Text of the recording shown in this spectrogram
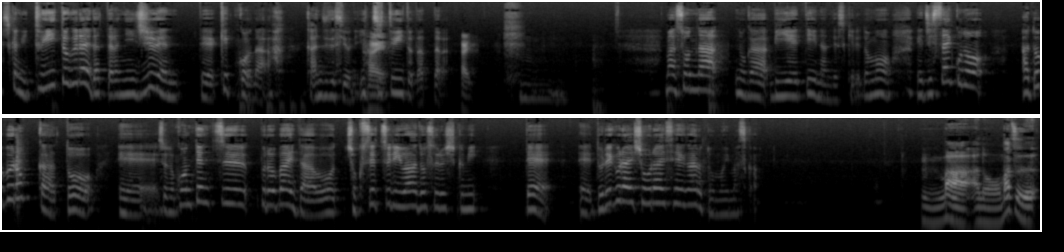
確かにツイートぐらいだったら20円って結構な感じですよね。はい。1ツイートだったら、はい。まあ、そんなのが BAT なんですけれどもえ実際このアドブロッカーと、えーそのコンテンツプロバイダーを直接リワードする仕組みで、えーどれぐらい将来性があると思いますか？うんまあ、あのまず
